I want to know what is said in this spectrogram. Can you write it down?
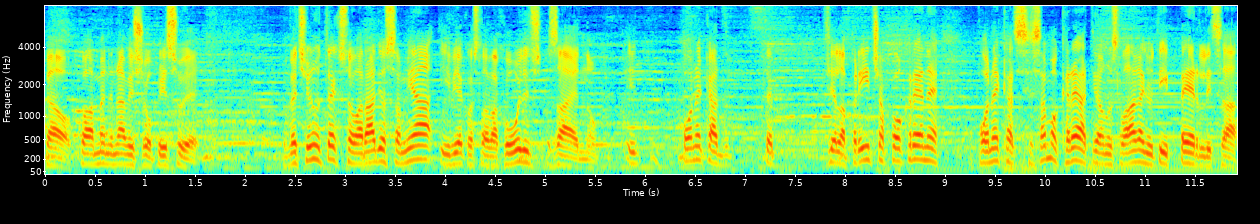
kao koja mene najviše opisuje. Većinu tekstova radio sam ja i Vjekoslava Huljić zajedno. I ponekad te cijela priča pokrene, ponekad se samo kreativan u slaganju tih perlica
